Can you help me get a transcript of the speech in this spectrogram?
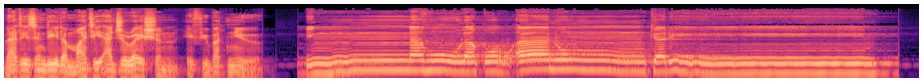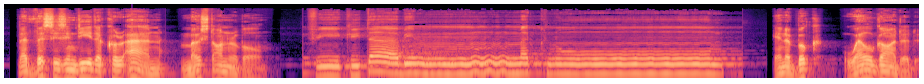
that is indeed a mighty adjuration if you but knew. إنه لقرآن كريم That this is indeed a Quran most honorable. في كتاب مكنون In a book well guarded,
